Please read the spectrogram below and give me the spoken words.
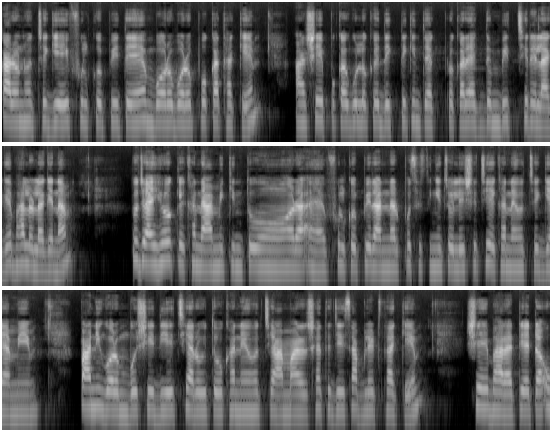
কারণ হচ্ছে গিয়ে এই ফুলকপিতে বড় বড় পোকা থাকে আর সেই পোকাগুলোকে দেখতে কিন্তু এক প্রকার একদম বিচ্ছিরে লাগে, ভালো লাগে না। তো যাই হোক, এখানে আমি কিন্তু ফুলকপি রান্নার প্রসেসিংয়ে চলে এসেছি। এখানে হচ্ছে গিয়ে আমি পানি গরম বসিয়ে দিয়েছি। আর ওই তো ওখানে হচ্ছে আমার সাথে যে সাবলেট থাকে সে ও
